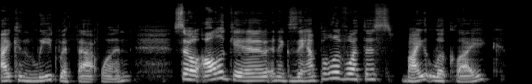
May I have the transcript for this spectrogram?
I can lead with that one. So I'll give an example of what this might look like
